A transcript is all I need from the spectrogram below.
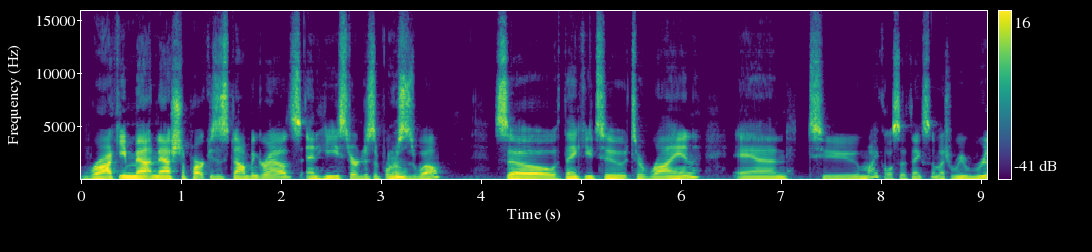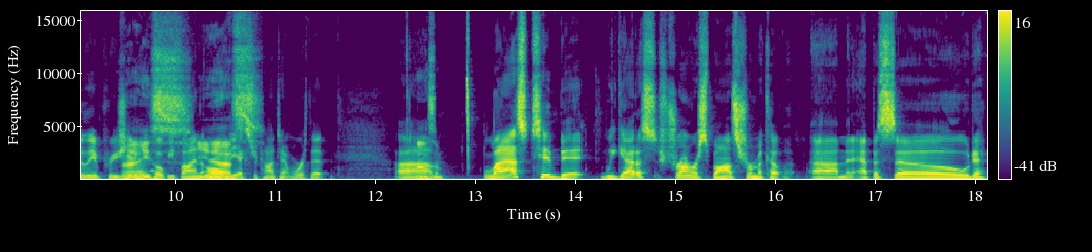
rocky mountain national park is his stomping grounds and he started to support Oh. us as well so thank you to to ryan and to michael so thanks so much we really appreciate it we hope you Nice. find all the extra content worth it um, Awesome. last tidbit, we got a strong response from a couple, um, an episode.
